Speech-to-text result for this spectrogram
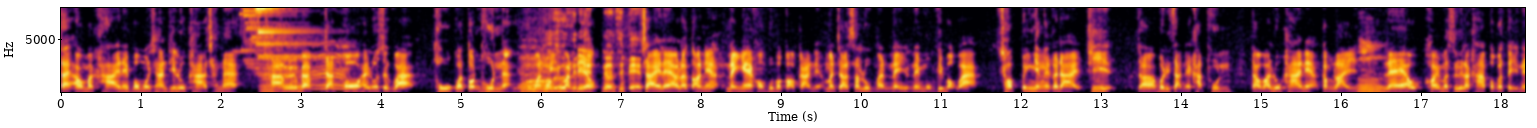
แต่เอามาขายในโปรโมชั่นที่ลูกค้าชนะคือแบบจัดโปรให้รู้สึกว่าถูกกว่าต้นทุนน่ะวันนี้ก็คือวันเดียว11เดือน 11 ใช่แล้ว แล้วตอนเนี้ยในแง่ของผู้ประกอบการเนี่ยมันจะสรุปมาในในมุมที่บอกว่าช้อปปิ้งยังไงก็ได้ที่เอ่อบริษัทเนี่ยขาดทุน แต่ว่าลูกค้าเนี่ยกำไรแล้วค่อยมาซื้อราคาปกติใน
